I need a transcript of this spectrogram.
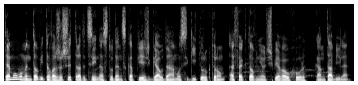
Temu momentowi towarzyszy tradycyjna studencka pieśń Gaudamus Igitur, którą efektownie odśpiewał chór Cantabile.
